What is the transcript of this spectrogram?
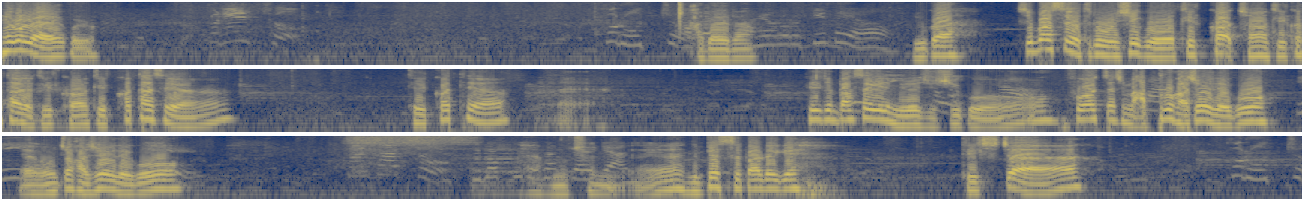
해골로 와요, 해골로. 풀 1초 풀 5초 가다해다. 방향으로 뛰세요. 육아. 씹었어요. 들어오시고. 딜컷. 저 딜컷 하세요. 딜컷. 딜컷 하세요. 딜컷 해요. 네. 힐좀 빡세게 좀 밀어주시고. 소각자 지금 앞으로 가셔야 되고. 예, 오른쪽 가셔야 되고. 1. 풀 4초 디버프 야, 대상자에게 안 뭉쳤네. 눈패스 빠르게. 딜 시작. 풀 5초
